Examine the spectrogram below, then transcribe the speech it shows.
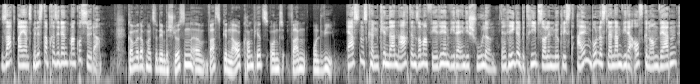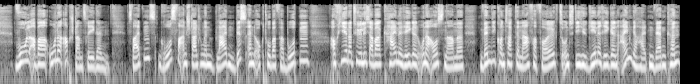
Sagt Bayerns Ministerpräsident Markus Söder. Kommen wir doch mal zu den Beschlüssen. Äh, was genau kommt jetzt und wann und wie? Erstens können Kinder nach den Sommerferien wieder in die Schule. Der Regelbetrieb soll in möglichst allen Bundesländern wieder aufgenommen werden, wohl aber ohne Abstandsregeln. Zweitens, Großveranstaltungen bleiben bis Ende Oktober verboten. Auch hier natürlich aber keine Regel ohne Ausnahme. Wenn die Kontakte nachverfolgt und die Hygieneregeln eingehalten werden können,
